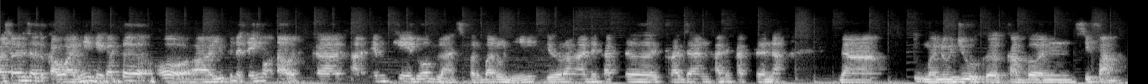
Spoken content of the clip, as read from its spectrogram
Pasal ada satu kawan ni dia kata oh uh, you kena tengok tau dekat MK12 baru-baru ni dia orang ada kata kerajaan ada kata nak nak menuju ke carbon sifar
